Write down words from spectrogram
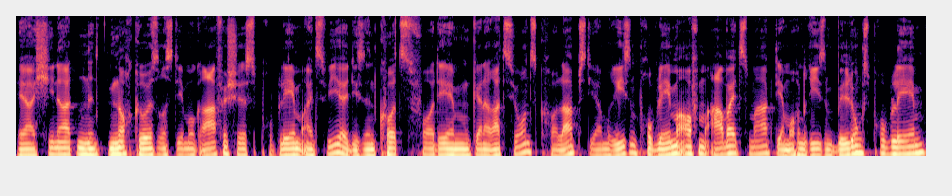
Ja, China hat ein noch größeres demografisches Problem als wir. Die sind kurz vor dem Generationskollaps. Die haben Riesenprobleme auf dem Arbeitsmarkt. Die haben auch ein Riesenbildungsproblem.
